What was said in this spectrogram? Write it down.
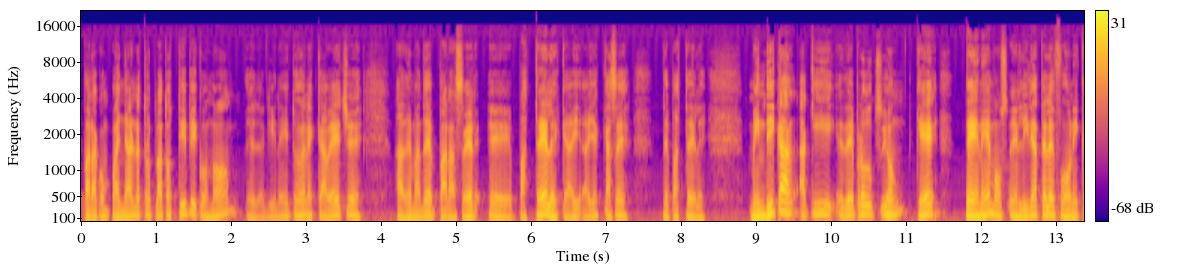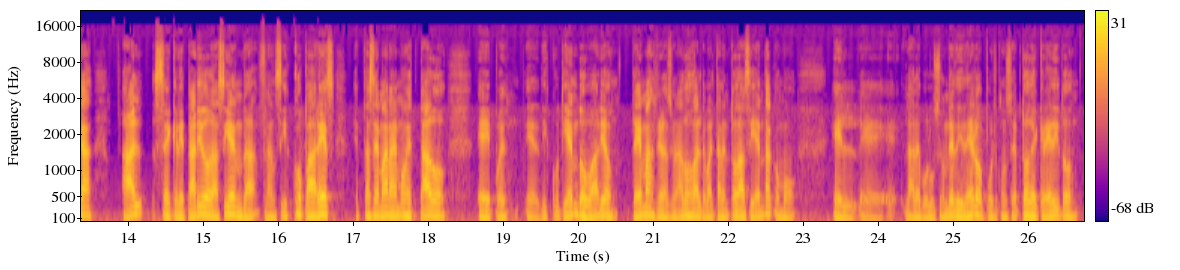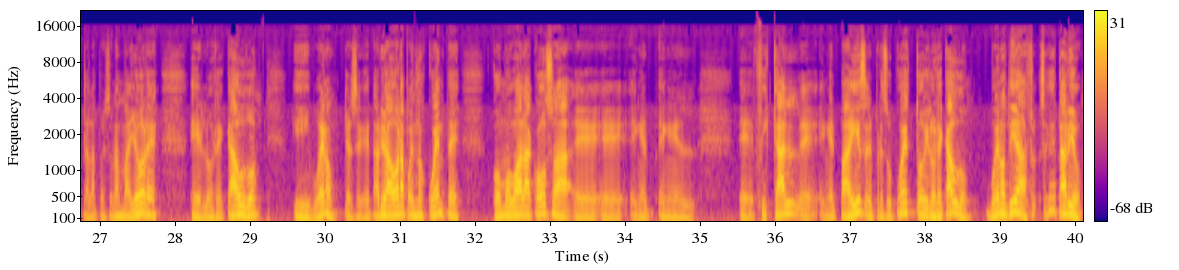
para acompañar nuestros platos típicos, ¿no? guineitos en escabeche, además de para hacer pasteles, que hay, hay escasez de pasteles. Me indican aquí de producción que tenemos en línea telefónica al secretario de Hacienda, Francisco Párez. Esta semana hemos estado eh, pues, eh, discutiendo varios temas relacionados al Departamento de Hacienda, como el, eh, la devolución de dinero por concepto de crédito de las personas mayores, los recaudos. Y bueno, que el secretario ahora pues nos cuente cómo va la cosa en el, en el fiscal, en el país, el presupuesto y los recaudos. Buenos días, secretario.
